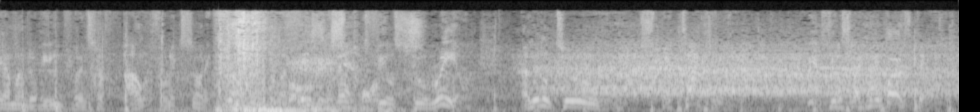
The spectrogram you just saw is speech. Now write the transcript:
I am under the influence of powerful exotic drugs, but this event feels too real. A little too spectacular. It feels like my birthday.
